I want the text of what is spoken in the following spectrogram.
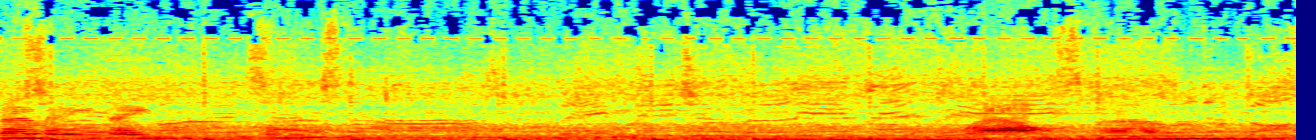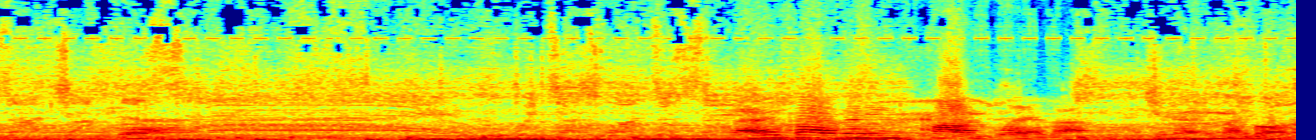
so many things. Wow. Um, yeah. I don't have any card player that, you know, in my body.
